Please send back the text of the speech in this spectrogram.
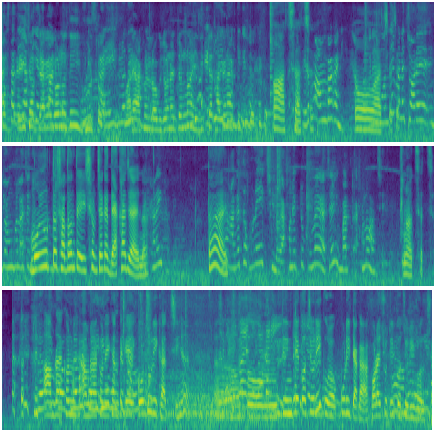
রাস্তা দিয়ে আপনি যেতে পারবেন। ঘুরতো। মানে এখন লোকজনের জন্য এই দিকটা থাকে না আচ্ছা আচ্ছা এরকম আম বাগানই ও, আচ্ছা, আচ্ছা। মানে চড়ে জঙ্গল আছে। ময়ূর তো সাধারণত এইসব জায়গায় দেখা যায় না। এখানেই থাকে। তাই? আগে তো অনেক ছিল এখন একটু কমে গেছে বাট এখনও আছে। আচ্ছা আচ্ছা। আমরা এখন আমরা এখন এখান থেকে কচুরি খাচ্ছি হ্যাঁ? তো তিনটে কচুরি কুড়ি টাকা, কড়াইশুটির কচুরি বলছে।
